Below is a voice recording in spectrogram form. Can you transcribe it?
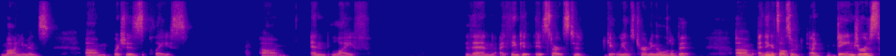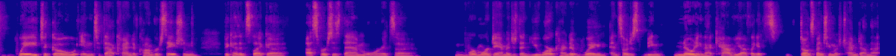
monuments um, which is place um, and life then i think it, it starts to get wheels turning a little bit um, I think it's also a dangerous way to go into that kind of conversation because it's like a us versus them, or it's a we're more damaged than you are kind of way. And so just being noting that caveat, like it's don't spend too much time down that.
